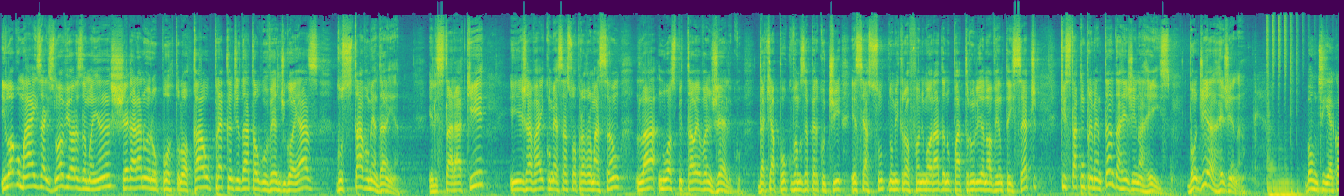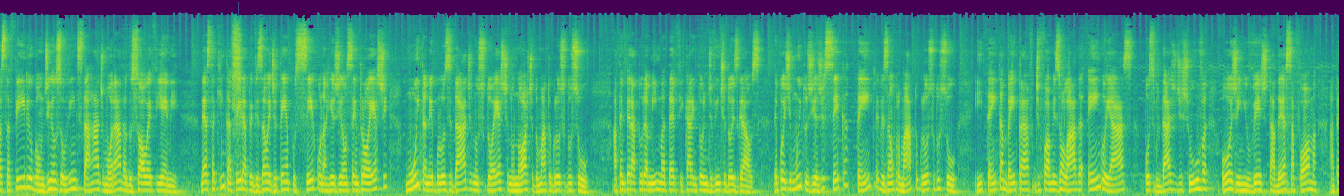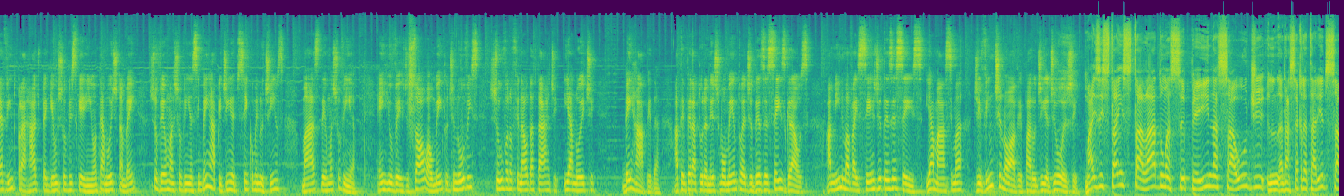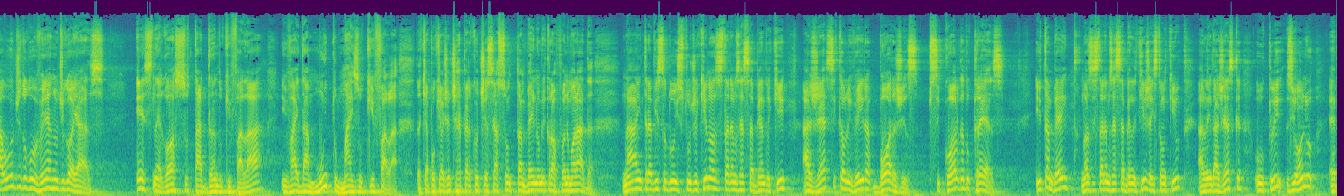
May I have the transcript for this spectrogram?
E logo mais, às 9 horas da manhã, chegará no aeroporto local o pré-candidato ao governo de Goiás, Gustavo Mendanha. Ele estará aqui e já vai começar a sua programação lá no Hospital Evangélico. Daqui a pouco vamos repercutir esse assunto no microfone Morada no Patrulha 97, que está cumprimentando a Regina Reis. Bom dia, Regina. Bom dia, Costa Filho. Bom dia aos ouvintes da Rádio Morada do Sol FM. Nesta quinta-feira, a previsão é de tempo seco na região centro-oeste, muita nebulosidade no sudoeste e no norte do Mato Grosso do Sul. A temperatura mínima deve ficar em torno de 22 graus. Depois de muitos dias de seca, tem previsão para o Mato Grosso do Sul. E tem também para de forma isolada em Goiás, possibilidade de chuva. Hoje em Rio Verde está dessa forma. Até vindo para a rádio, peguei um chuvisqueirinho. Ontem à noite também choveu uma chuvinha assim bem rapidinha, de cinco minutinhos, mas deu uma chuvinha. Em Rio Verde, sol, aumento de nuvens, chuva no final da tarde e à noite bem rápida. A temperatura neste momento é de 16 graus. A mínima vai ser de 16 e a máxima de 29 para o dia de hoje. Mas está instalada uma CPI na saúde, na Secretaria de Saúde do governo de Goiás. Esse negócio tá dando o que falar e vai dar muito mais o que falar. Daqui a pouquinho a gente repercute esse assunto também no microfone morada. Na entrevista do estúdio aqui, nós estaremos recebendo aqui a Jéssica Oliveira Borges, psicóloga do CREAS. E também nós estaremos recebendo aqui, já estão aqui, além da Jéssica, o Clisiônio é,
